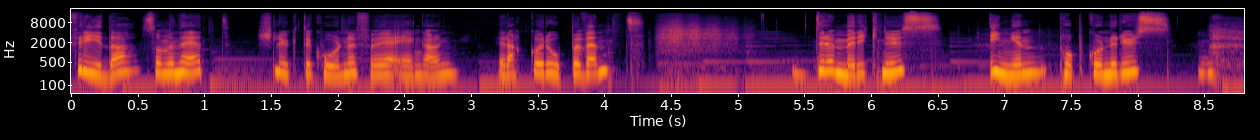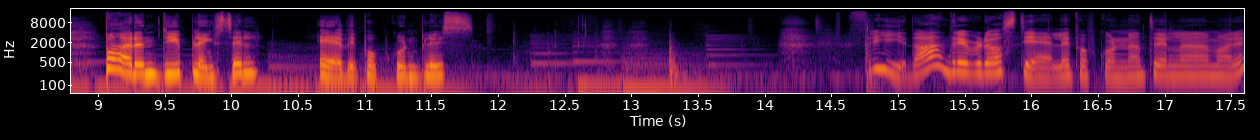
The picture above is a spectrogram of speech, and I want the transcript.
Frida, som hun het, slukte kornet før jeg en gang rakk å rope vent. Drømmer i knus, ingen popkornrus. Bare en dyp lengsel, evig popkornblues. Frida, driver du og stjeler popkornene til eh, Mari?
